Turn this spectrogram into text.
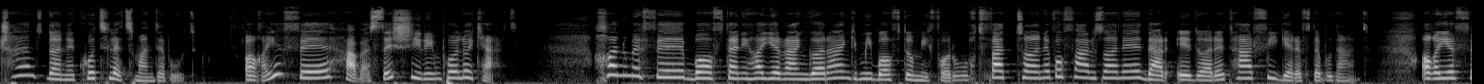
چند دانه کتلت مانده بود. آقای ف حوسه شیرین پلو کرد. خانم ف بافتنی های رنگارنگ می بافت و می فروخت فتانه و فرزانه در اداره ترفی گرفته بودند. آقای ف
